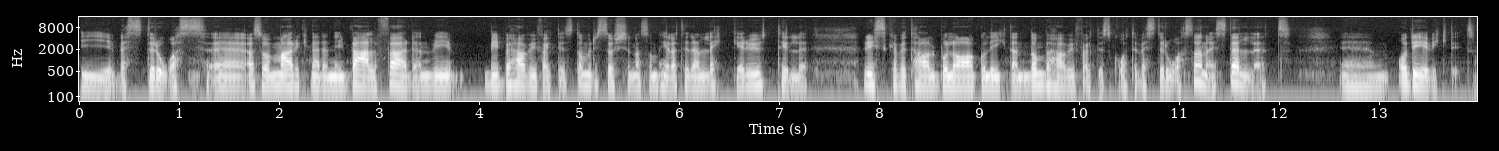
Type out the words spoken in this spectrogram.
i Västerås. Eh, alltså marknaden i välfärden. Vi, vi behöver ju faktiskt de resurserna som hela tiden läcker ut till riskkapitalbolag och liknande. De behöver ju faktiskt gå till Västeråsarna istället. Eh, och det är viktigt.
